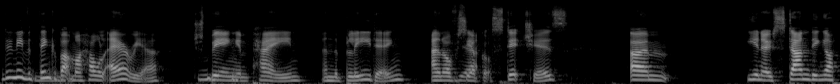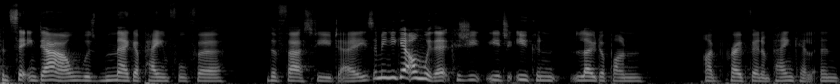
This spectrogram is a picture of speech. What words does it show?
I didn't even Mm. think about my whole area just being in pain and the bleeding, and obviously Yeah. I've got stitches. Um, you know, standing up and sitting down was mega painful for the first few days. I mean, you get on with it because you, you you can load up on ibuprofen and painkiller and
